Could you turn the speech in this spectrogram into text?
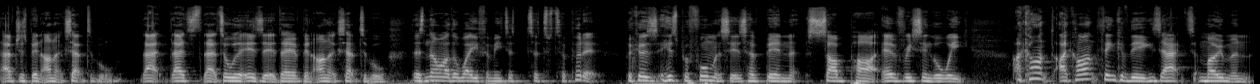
have just been unacceptable. That that's that's all it is. They have been unacceptable. There's no other way for me to, to, to put it because his performances have been subpar every single week. I can't I can't think of the exact moment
